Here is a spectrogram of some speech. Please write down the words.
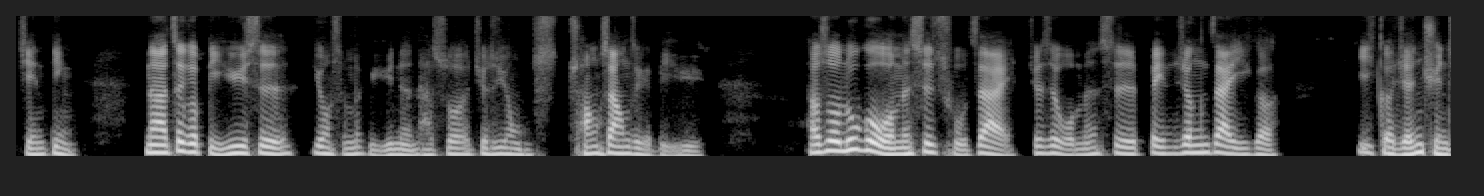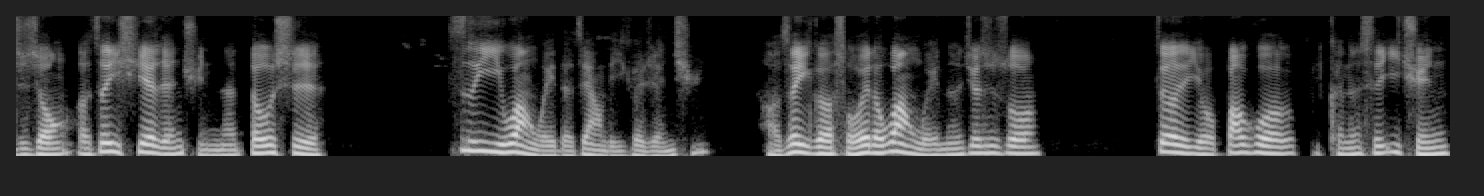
坚定。那这个比喻是用什么比喻呢？他说就是用创伤这个比喻。他说，如果我们是处在，就是我们是被扔在一个一个人群之中，而这一些人群呢，都是恣意妄为的这样的一个人群。啊，这一个所谓的妄为呢，就是说，这有包括可能是一群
